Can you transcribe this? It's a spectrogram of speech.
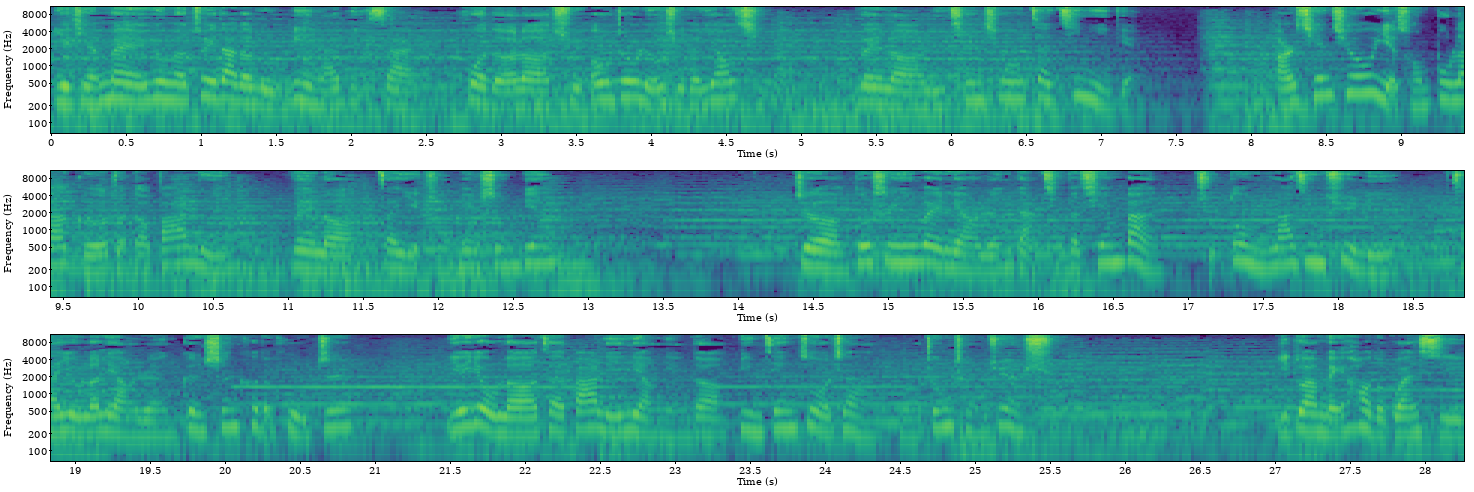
野田妹用了最大的努力来比赛，获得了去欧洲留学的邀请。为了离千秋再近一点，而千秋也从布拉格转到巴黎，为了在野田妹身边。这都是因为两人感情的牵绊，主动拉近距离，才有了两人更深刻的互知，也有了在巴黎两年的并肩作战和终成眷属。一段美好的关系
